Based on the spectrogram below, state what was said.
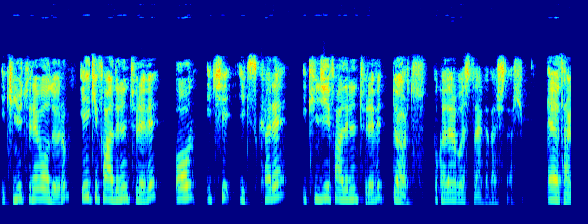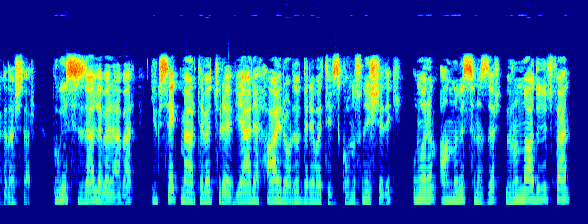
İkinci türevi alıyorum. İlk ifadenin türevi 12x kare, ikinci ifadenin türevi 4. Bu kadar basit arkadaşlar. Evet arkadaşlar, bugün sizlerle beraber yüksek mertebe türev yani higher order derivatives konusunu işledik. Umarım anlamışsınızdır. Yorumlarda lütfen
